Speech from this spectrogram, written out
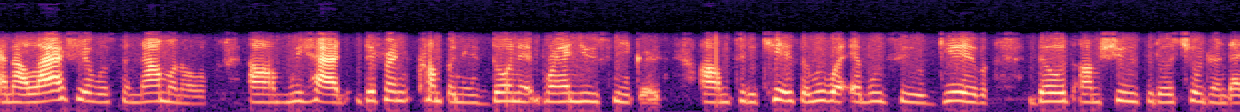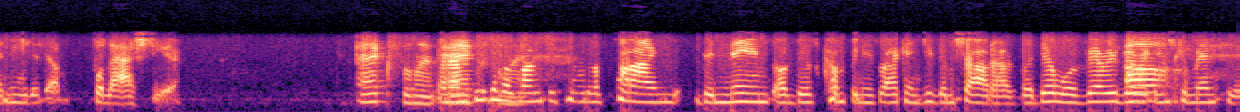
And our last year was phenomenal. Um, we had different companies donate brand new sneakers um, to the kids, so we were able to give those um, shoes to those children that needed them for last year. Excellent. And I'm thinking of trying to find the names of those companies so I can give them shout outs. But they were very, very uh, instrumental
